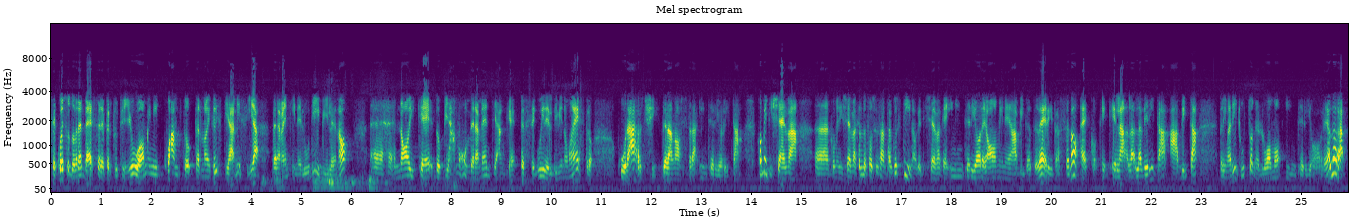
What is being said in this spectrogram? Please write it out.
se questo dovrebbe essere per tutti gli uomini, quanto per noi cristiani sia veramente ineludibile, no? eh, noi che dobbiamo veramente anche perseguire il Divino Maestro, curarci della nostra interiorità. Come diceva, eh, come diceva, credo fosse Sant'Agostino, che diceva che in interiore homine habitat veritas, no? Ecco, che, che la, la, la verità abita prima di tutto nell'uomo interiore. Allora,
